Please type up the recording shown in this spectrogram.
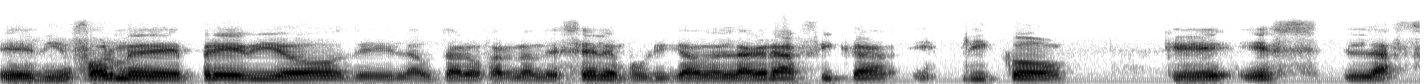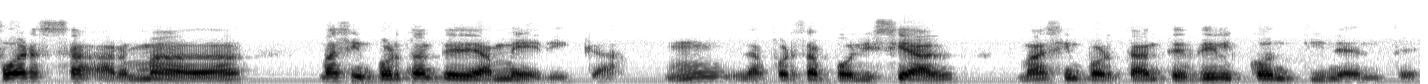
El informe previo de Lautaro Fernández Selen, publicado en la gráfica, explicó que es la fuerza armada más importante de América, la fuerza policial más importante del continente,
